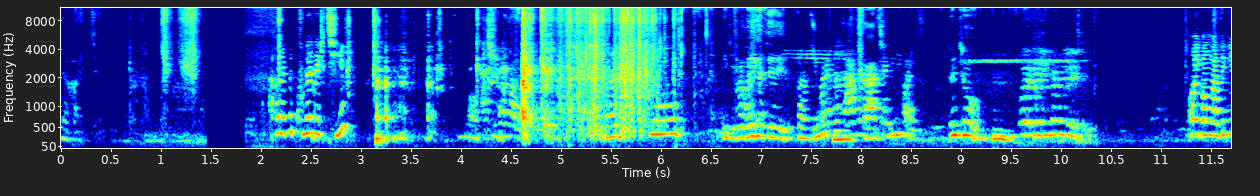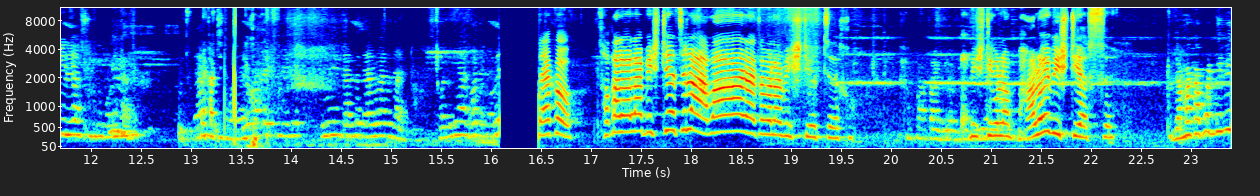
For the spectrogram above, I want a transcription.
দেখা হচ্ছে। এখন একটু খুলে দেখছি। আচ্ছা। যে কাজু। ওই বাংলাতে কি আসুন দেখো সকালবেলা বৃষ্টি হচ্ছিল আবার এতবেলা বৃষ্টি হচ্ছে দেখো। বৃষ্টিগুলো ভালোই বৃষ্টি আসছে। জামা কাপড় দিবি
